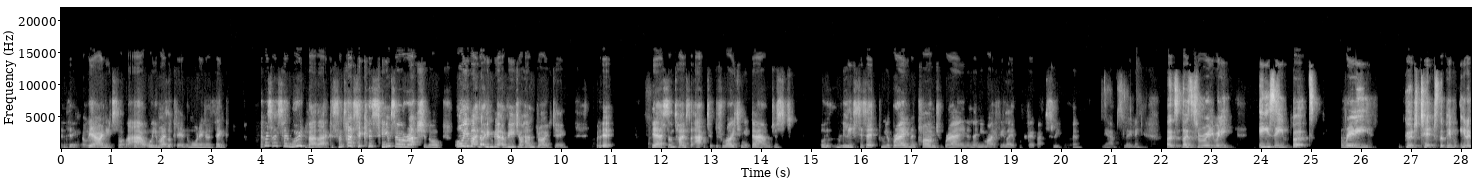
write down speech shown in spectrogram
and think oh yeah i need to sort that out. Or you might look at it in the morning and think why was i so worried about that? Because sometimes it can seem so irrational. Or you might not even be able to read your handwriting. But it yeah, sometimes the act of just writing it down just releases it from your brain and calms your brain, and then you might feel able to go back to sleep again. Yeah, absolutely. Those those are some really really easy but really good tips that people you know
